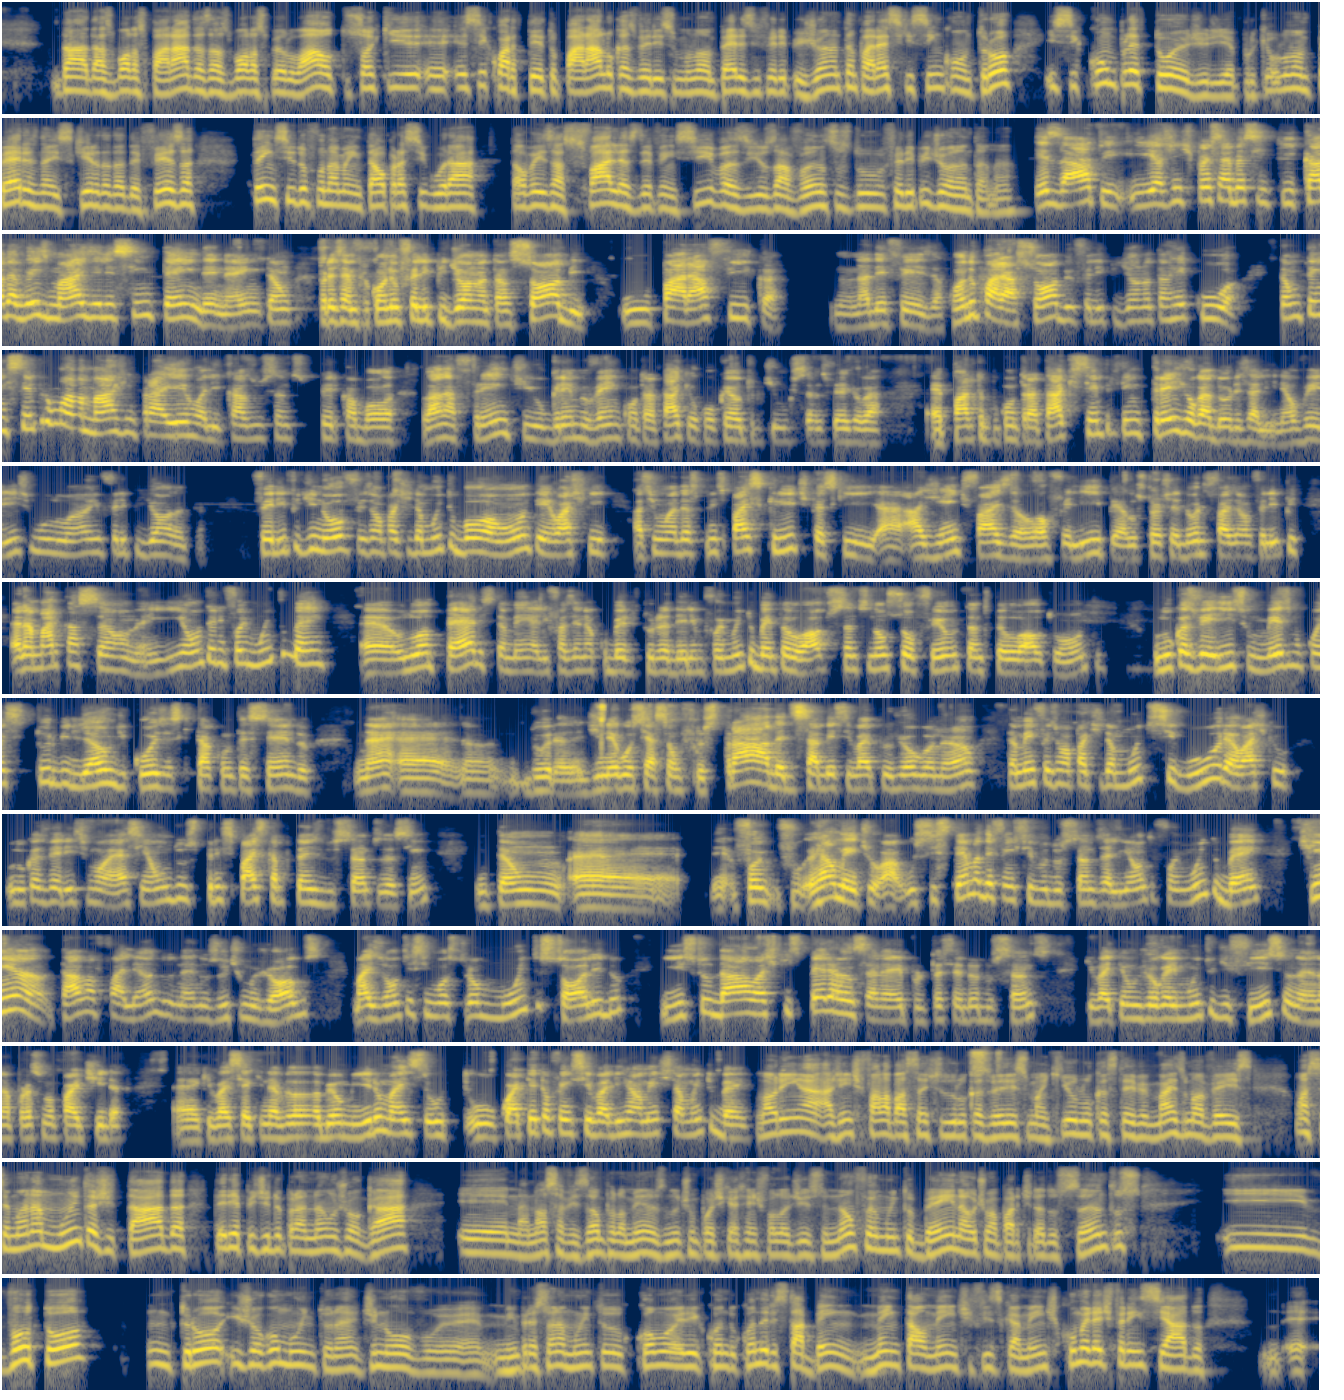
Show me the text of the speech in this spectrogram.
da, das bolas paradas, das bolas pelo alto, só que esse quarteto, Pará, Lucas Veríssimo, Luan Pérez e Felipe Jonathan, parece que se encontrou e se completou, eu diria, porque o Luan Pérez na esquerda da defesa tem sido fundamental para segurar talvez as falhas defensivas e os avanços do Felipe Jonathan, né? Exato, e, e, a gente percebe assim que cada vez mais eles se entendem, né? Então, por exemplo, quando o Felipe Jonathan sobe, o Pará fica na defesa. Quando o Pará sobe, o Felipe Jonathan recua. Então tem sempre uma margem para erro ali, caso o Santos perca a bola lá na frente e o Grêmio venha em contra-ataque, ou qualquer outro time que o Santos venha jogar é, parta para o contra-ataque, sempre tem três jogadores ali, né? O Veríssimo, o Luan e o Felipe Jonathan. Felipe, de novo, fez uma partida muito boa ontem. Eu acho que assim, uma das principais críticas que a, a gente faz ao, ao, Felipe, os torcedores fazem ao Felipe, é na marcação, né? E ontem ele foi muito bem. É, o Luan Pérez também, ali fazendo a cobertura dele, foi muito bem pelo alto. O Santos não sofreu tanto pelo alto ontem. O Lucas Veríssimo, mesmo com esse turbilhão de coisas que está acontecendo, né, é, de negociação frustrada, de saber se vai para o jogo ou não, também fez uma partida muito segura. Eu acho que o, Lucas Veríssimo é, assim, é um dos principais capitães do Santos, assim. Então, é, foi, foi realmente o, o, sistema defensivo do Santos ali ontem foi muito bem. Tinha, estava falhando né, nos últimos jogos, mas ontem se mostrou muito sólido e isso dá, eu acho que esperança, né, para o torcedor do Santos que vai ter um jogo aí muito difícil, né, na próxima partida é, que vai ser aqui na Vila Belmiro, mas o, o quarteto ofensivo ali realmente está muito bem. Laurinha, a gente fala bastante do Lucas Veríssimo aqui. O Lucas teve mais uma vez uma semana muito agitada, teria pedido para não jogar. E, na nossa visão, pelo menos, no último podcast a gente falou disso, não foi muito bem na última partida do Santos e voltou, entrou e jogou muito, né? De novo, é, me impressiona muito como ele, quando, quando ele está bem mentalmente, fisicamente, como ele é diferenciado. É,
